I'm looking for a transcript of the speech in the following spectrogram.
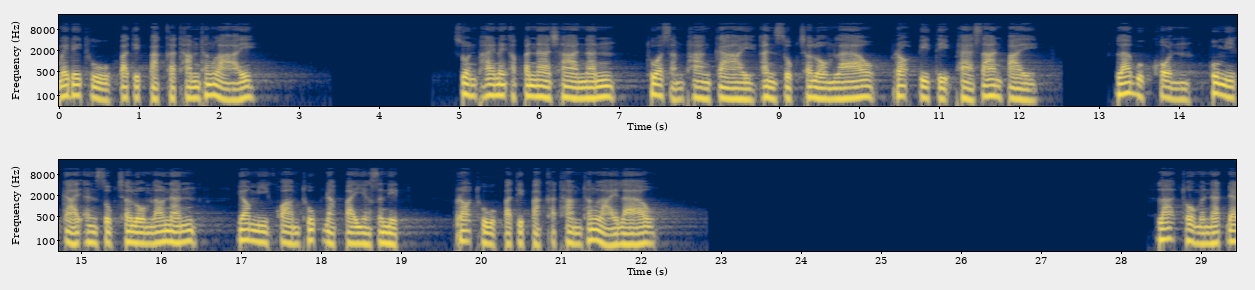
ไม่ได้ถูกปฏิปักษธรรมทั้งหลาย ส่วนภายในอัปปนาชานั้น ทั่วสัมพางกายอันสุขฉโลมแล้ว เพราะปีติแผ่ซ่านไป และบุคคลผู้มีกายอันสุขฉโลมแล้วนั้น ย่อมมีความทุกข์ดับไปอย่างสนิท ราะถูกปฏิปักษธรรมทั้งหลายแล้ว ละโทมนัสได้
